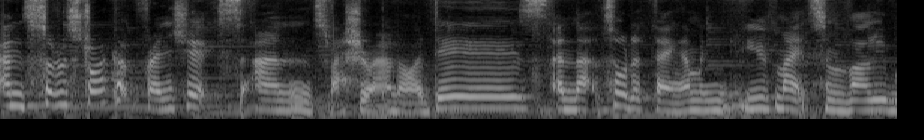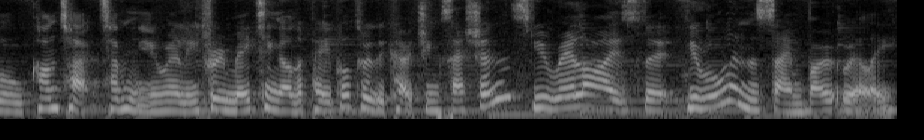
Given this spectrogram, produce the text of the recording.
and sort of strike up friendships and bash around ideas and that sort of thing. I mean, you've made some valuable contacts, haven't you, really, through meeting other people through the coaching sessions. You realise that you're all in the same boat, really.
